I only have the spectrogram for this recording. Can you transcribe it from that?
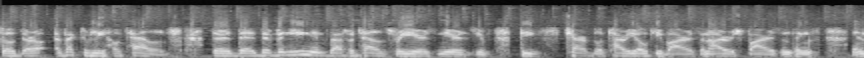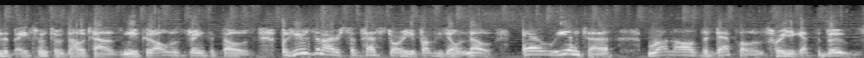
so they're effectively hotels. They're, they're, they've been lenient about hotels for years and years. You've these terrible karaoke bars and Irish bars and things in the basement of the hotels, and you could always drink at those. But here's an Irish success story you probably don't know. Aer Rianta run all the depots where you get the booze,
